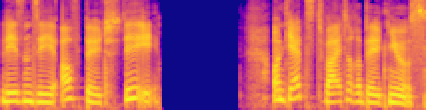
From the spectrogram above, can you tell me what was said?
lesen Sie auf Bild.de. Und jetzt weitere Bild News.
